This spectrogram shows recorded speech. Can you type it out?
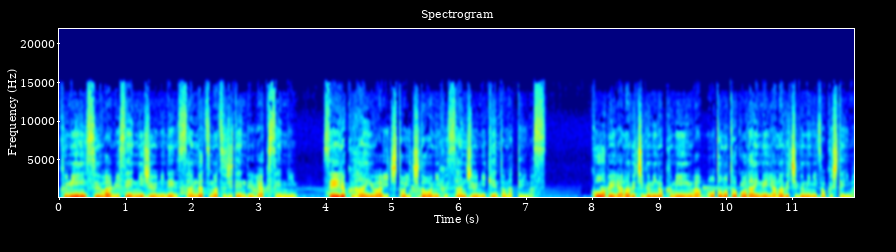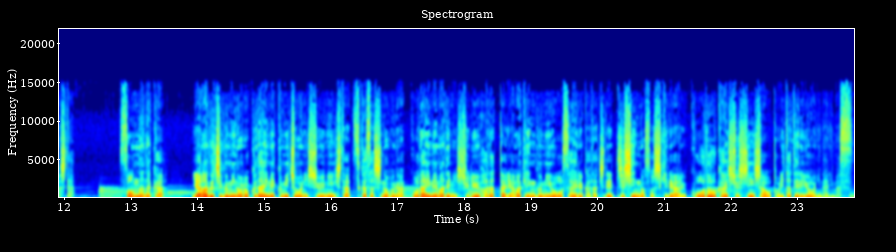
組員数は2022年3月末時点で約1000人、勢力範囲は1と1道2府32件となっています。神戸山口組の組員はもともと5代目山口組に属していました。そんな中、山口組の6代目組長に就任した司忍が5代目までに主流派だった山県組を抑える形で自身の組織である行動会出身者を取り立てるようになります。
